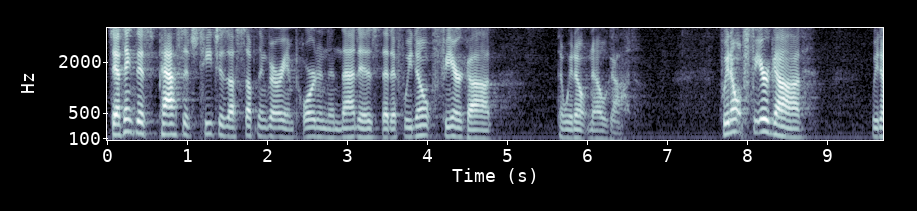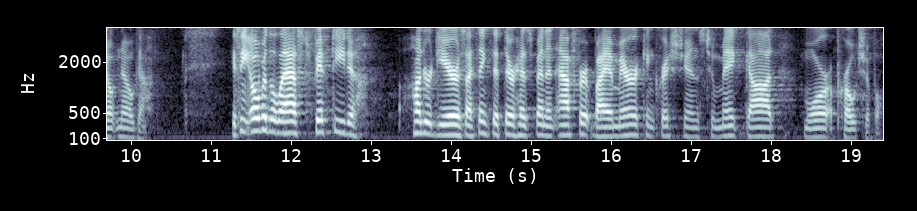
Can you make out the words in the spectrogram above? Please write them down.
See, I think this passage teaches us something very important, and that is that if we don't fear God, then we don't know God. If we don't fear God, we don't know God. You see, over the last 50 to hundred years, I think that there has been an effort by American Christians to make God more approachable.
